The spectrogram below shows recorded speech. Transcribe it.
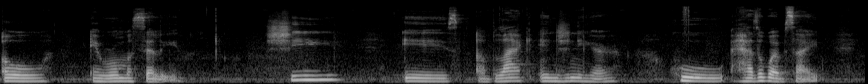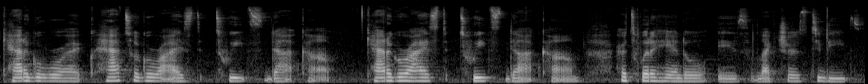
O. Eromaselli. She is a black engineer who has a website, categorizedtweets.com. Categorizedtweets.com. Her Twitter handle is lectures to beats.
